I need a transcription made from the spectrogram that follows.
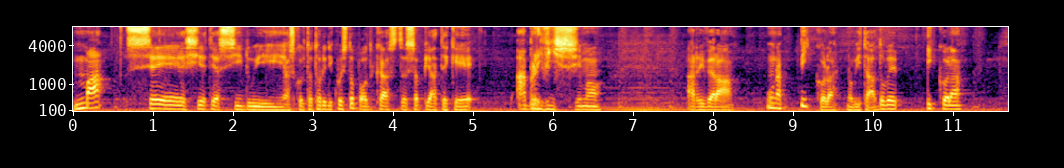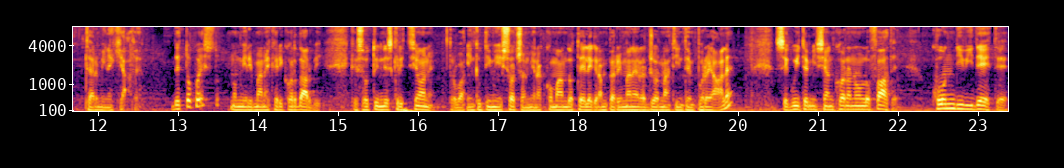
ma se siete assidui ascoltatori di questo podcast sappiate che a brevissimo arriverà una piccola novità, dove piccola termine chiave. Detto questo, non mi rimane che ricordarvi che sotto in descrizione trovate in tutti i miei social, mi raccomando, Telegram per rimanere aggiornati in tempo reale. Seguitemi se ancora non lo fate, condividete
